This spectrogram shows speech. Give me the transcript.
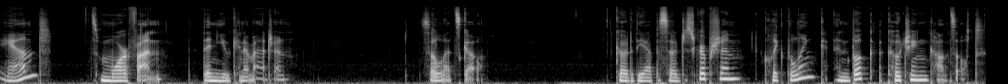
And it's more fun than you can imagine. So let's go. Go to the episode description, click the link, and book a coaching consult.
